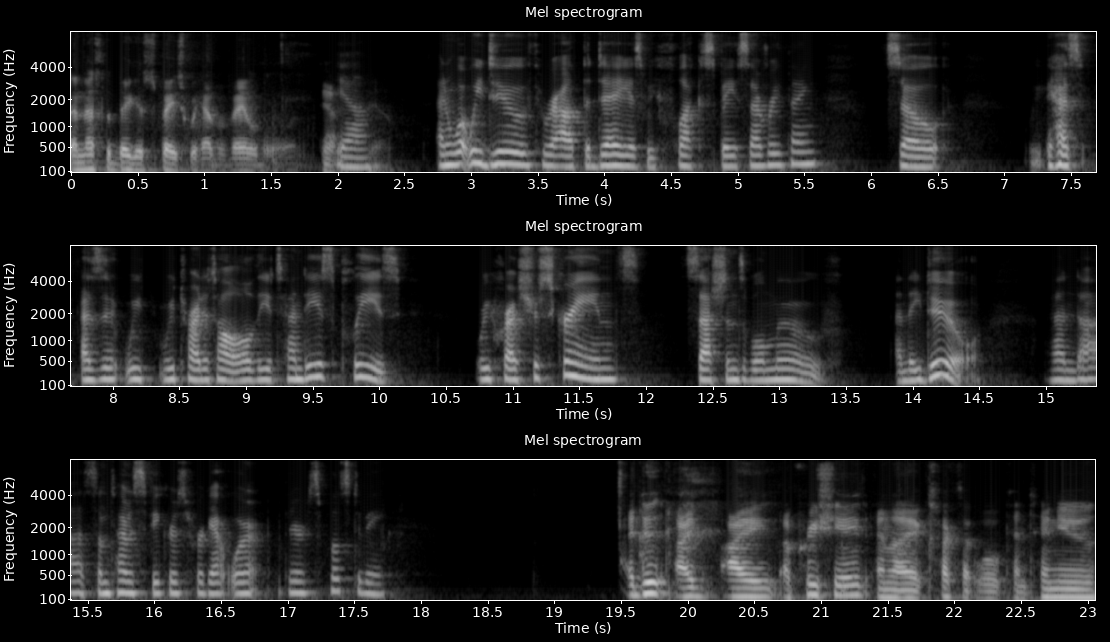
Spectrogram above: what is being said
And that's the biggest space we have available. Yeah. yeah. And what we do throughout the day is we flex space everything. So as as it, we we try to tell all the attendees, please refresh your screens. Sessions will move, and they do and uh, sometimes speakers forget where they're supposed to be. I do. I I appreciate and I expect that we'll continue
